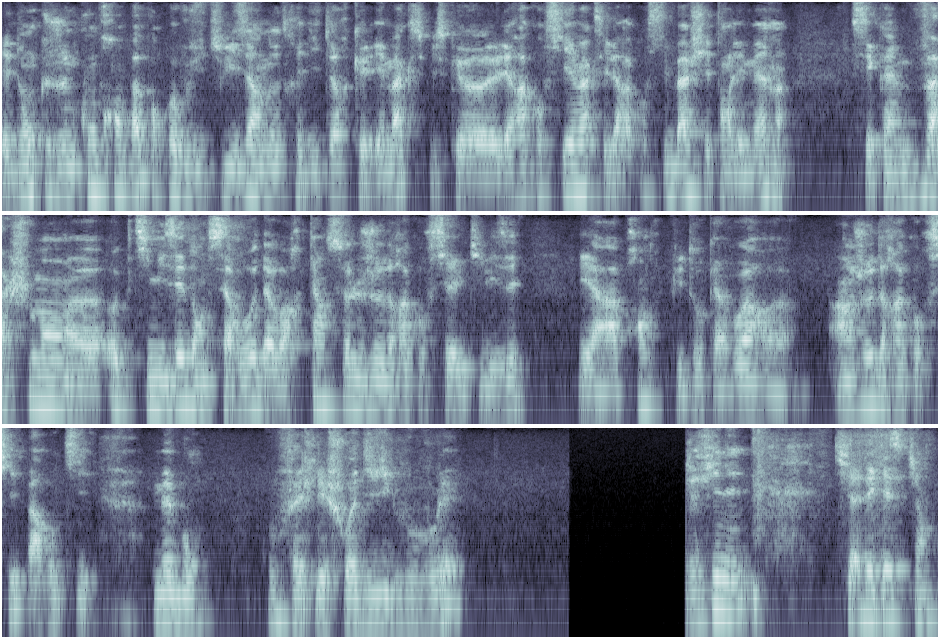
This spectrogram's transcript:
Et donc, je ne comprends pas pourquoi vous utilisez un autre éditeur que Emacs, puisque les raccourcis Emacs et les raccourcis Bash étant les mêmes, c'est quand même vachement euh, optimisé dans le cerveau d'avoir qu'un seul jeu de raccourcis à utiliser et à apprendre plutôt qu'avoir euh, un jeu de raccourcis par outil. Mais bon, vous faites les choix de vie que vous voulez. J'ai fini. Qui a des questions?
